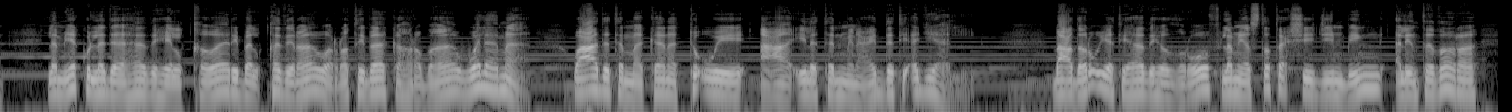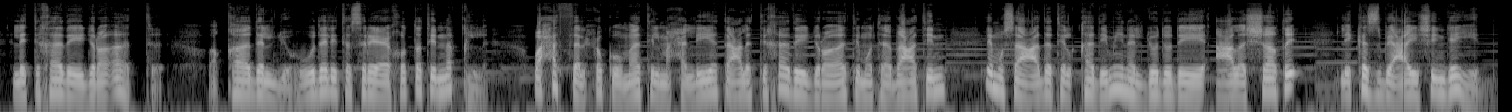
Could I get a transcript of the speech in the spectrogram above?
لم يكن لدى هذه القوارب القذرة والرطبة كهرباء ولا ماء. وعادة ما كانت تؤوي عائلة من عدة أجيال. بعد رؤية هذه الظروف لم يستطع شي جين بينغ الانتظار لاتخاذ إجراءات وقاد الجهود لتسريع خطة النقل وحث الحكومات المحلية على اتخاذ إجراءات متابعة لمساعدة القادمين الجدد على الشاطئ لكسب عيش جيد.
